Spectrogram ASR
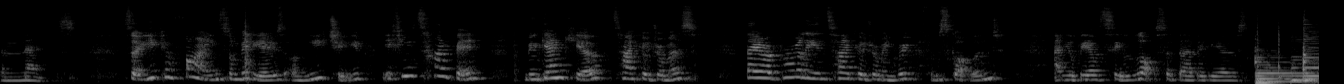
immense. So you can find some videos on YouTube. If you type in Mugenkyo Taiko Drummers, they are a brilliant taiko drumming group from Scotland and you'll be able to see lots of their videos.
